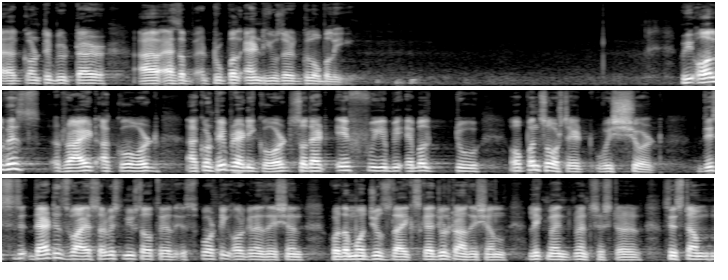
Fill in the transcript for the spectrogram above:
uh, contributor uh, as a Drupal end user globally. We always write a code, a contrib ready code, so that if we be able to open source it, we should. This, that is why Service New South Wales is supporting organization for the modules like schedule transition, leak management system, system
